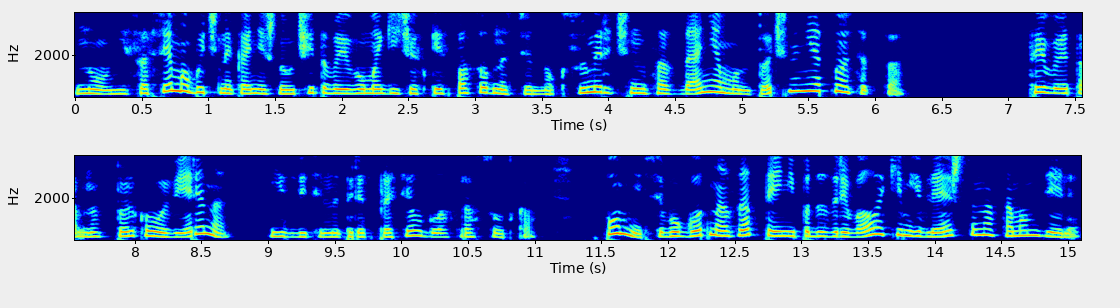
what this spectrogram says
Ну, не совсем обычный, конечно, учитывая его магические способности, но к сумеречным созданиям он точно не относится. «Ты в этом настолько уверена?» – язвительно переспросил глаз рассудка. «Вспомни, всего год назад ты и не подозревала, кем являешься на самом деле.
